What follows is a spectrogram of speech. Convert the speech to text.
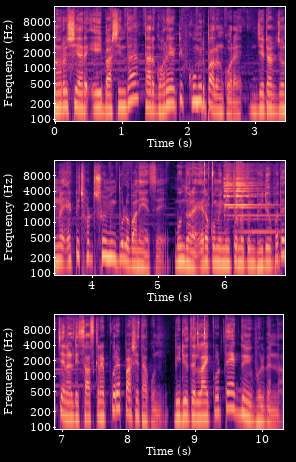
নরেশিয়ার এই বাসিন্দা তার ঘরে একটি কুমির পালন করে, যেটার জন্য একটি ছোট সুইমিং পুলও বানিয়েছে। বন্ধুরা, এরকমই নিত্য নতুন ভিডিও পেতে চ্যানেলটি সাবস্ক্রাইব করে পাশে থাকুন। ভিডিওতে লাইক করতে একদমই ভুলবেন না।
